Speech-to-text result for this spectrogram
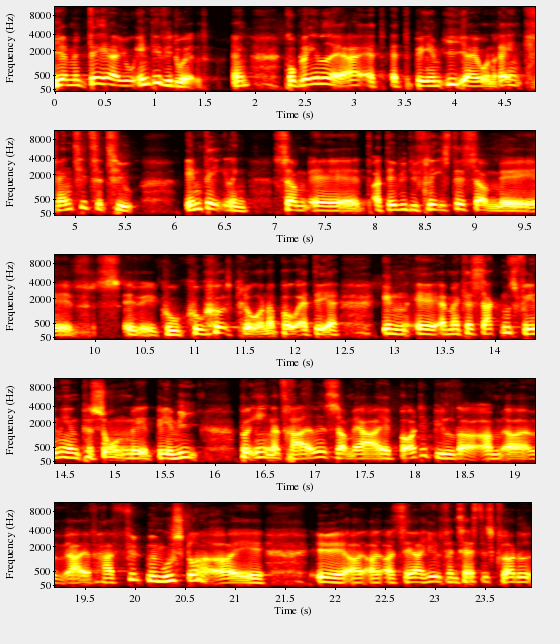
Jamen, det er jo individuelt. Ikke? Problemet er, at, at BMI er jo en ren kvantitativ inddeling, som, øh, og det vil de fleste, som øh, øh, kunne, kunne skrive under på, at det er en, øh, at man kan sagtens finde en person med et BMI på 31, som er øh, bodybuilder og, og, og har fyldt med muskler og, øh, øh, og, og, og ser helt fantastisk flot ud,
